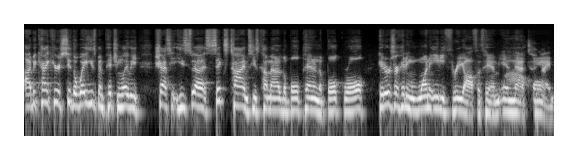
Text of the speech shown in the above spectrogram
I'd be kind of curious to see the way he's been pitching lately. Shasky, he's uh, six times he's come out of the bullpen in a bulk role. Hitters are hitting 183 off of him in wow. that time.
